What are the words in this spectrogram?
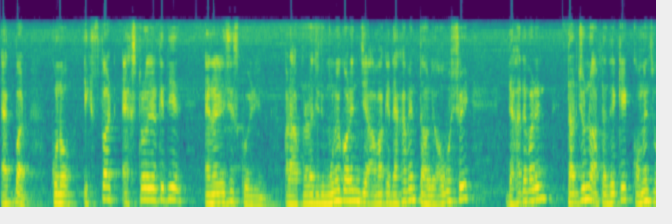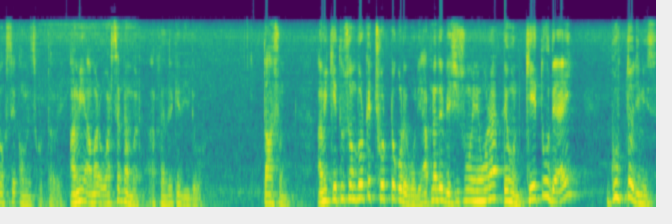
একবার কোনো এক্সপার্ট অ্যাস্ট্রোলজারকে দিয়ে অ্যানালিসিস করে নিন। আর আপনারা যদি মনে করেন যে আমাকে দেখাবেন, তাহলে অবশ্যই দেখাতে পারেন। তার জন্য আপনাদেরকে কমেন্টস বক্সে কমেন্টস করতে হবে। আমি আমার হোয়াটসঅ্যাপ নাম্বার আপনাদেরকে দিয়ে দেবো। তা আসুন, আমি কেতু সম্পর্কে ছোট্ট করে বলি। আপনাদের বেশি সময় নেব না। দেখুন, কেতু দেয় গুপ্ত জিনিস।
